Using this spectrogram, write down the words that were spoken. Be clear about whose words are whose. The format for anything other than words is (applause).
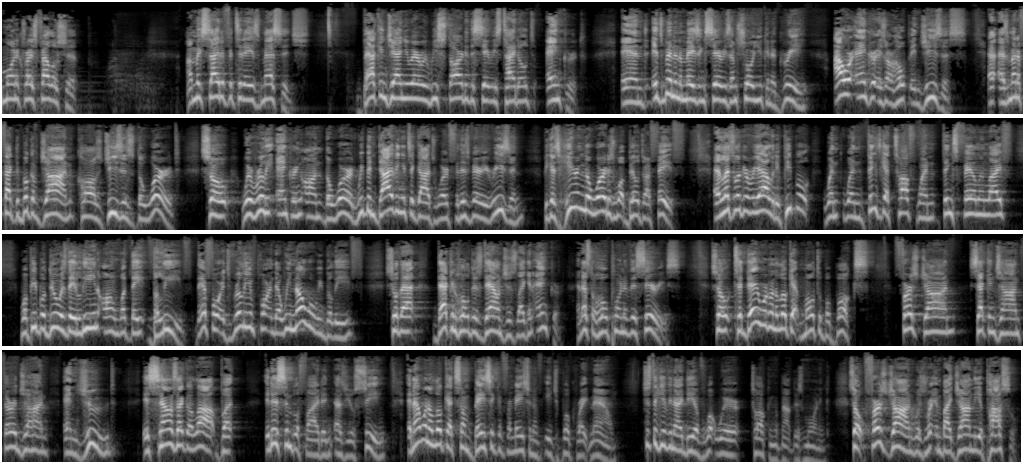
Speaker 1: Good morning, Christ Fellowship. I'm excited for today's message. Back in January, we started the series titled Anchored. And it's been an amazing series. I'm sure you can agree. Our anchor is our hope in Jesus. As a matter of fact, the book of John calls Jesus the Word. So we're really anchoring on the Word. We've been diving into God's Word for this very reason, because hearing the Word is what builds our faith. And let's look at reality. People, when, when things get tough, when things fail in life, what people do is they lean on what they believe. Therefore, it's really important that we know what we believe so that that can hold us down just like an anchor. And that's the whole point of this series. So today we're going to look at multiple books. First John, Second John, Third John, and Jude. It sounds like a lot, but it is simplified as you'll see. And I want to look at some basic information of each book right now just to give you an idea of what we're talking about this morning. So, First John was written by John the Apostle.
